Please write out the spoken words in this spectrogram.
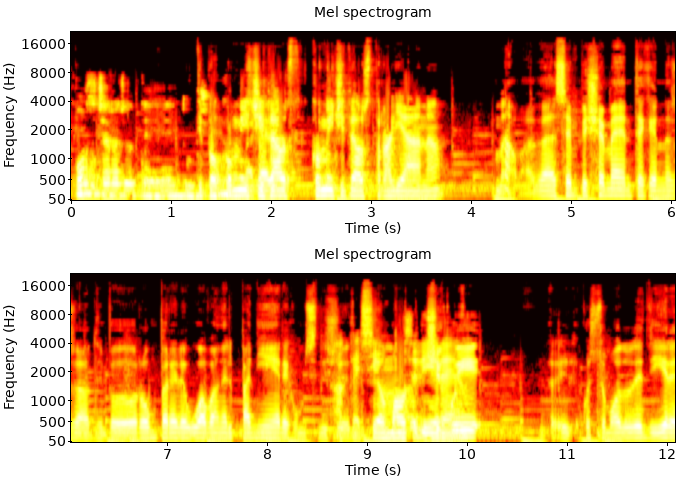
Forse c'è ragione te, eh, tu. Tipo comicità, magari... comicità australiana. No, ma semplicemente che ne so, tipo rompere le uova nel paniere, come si dice. Ok, sì, è un modo di dire. qui questo modo di dire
